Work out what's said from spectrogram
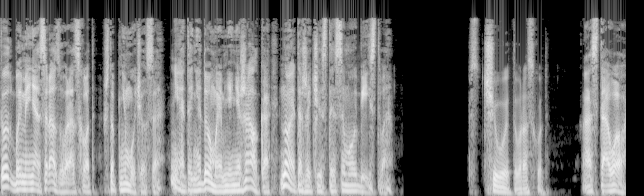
«Тут бы меня сразу в расход, чтоб не мучился. Нет, и не думай, мне не жалко, но это же чистое самоубийство». «С чего это в расход?» «А с того.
